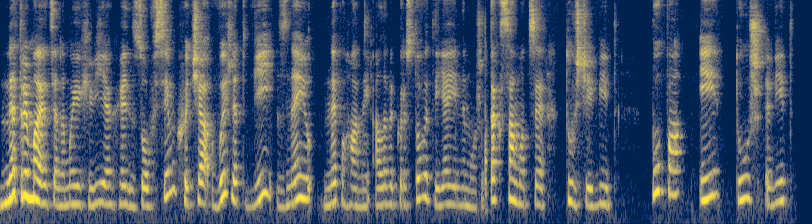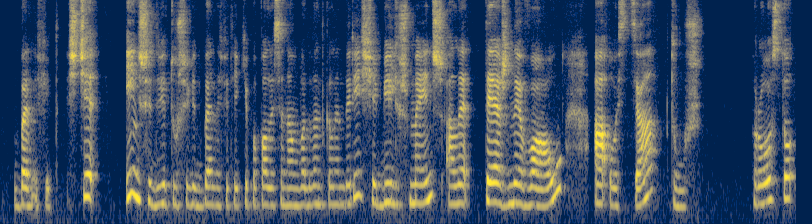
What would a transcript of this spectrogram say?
не тримається на моїх віях геть зовсім. Хоча вигляд вій з нею непоганий, але використовувати я її не можу. Так само це туші від Пупа і туш від Benefit. Ще Інші дві туші від Benefit, які попалися нам в адвент-календарі, ще більш-менш, але теж не вау. А ось ця туш просто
